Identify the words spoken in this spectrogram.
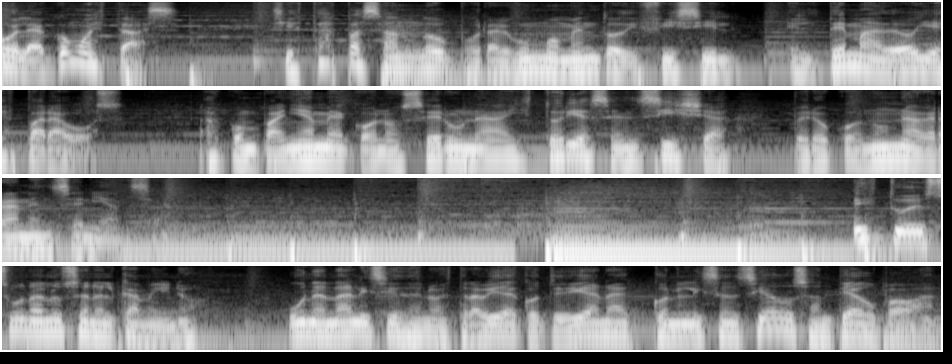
Hola, ¿cómo estás? Si estás pasando por algún momento difícil, el tema de hoy es para vos. Acompáñame a conocer una historia sencilla, pero con una gran enseñanza. Esto es Una luz en el camino, un análisis de nuestra vida cotidiana con el licenciado Santiago Paván.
